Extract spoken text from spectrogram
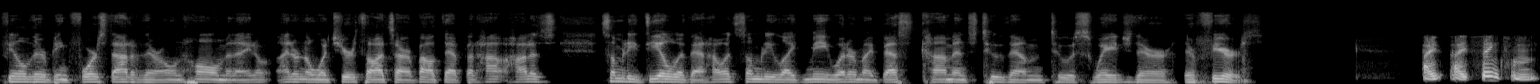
feel they're being forced out of their own home. And I don't, I don't know what your thoughts are about that, but how, how does somebody deal with that? How would somebody like me, what are my best comments to them to assuage their, their fears? I, I think from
